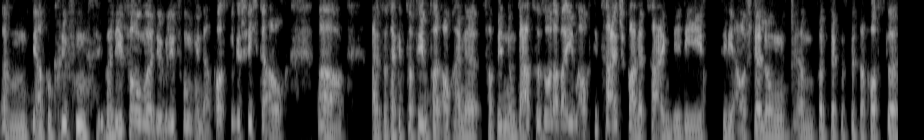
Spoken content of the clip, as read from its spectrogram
ähm, die apokryphen Überlieferungen oder die Überlieferungen in der Apostelgeschichte auch. Äh, also da gibt es auf jeden Fall auch eine Verbindung dazu, soll aber eben auch die Zeitspanne zeigen, die die, die, die Ausstellung ähm, von Zirkus bis Apostel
